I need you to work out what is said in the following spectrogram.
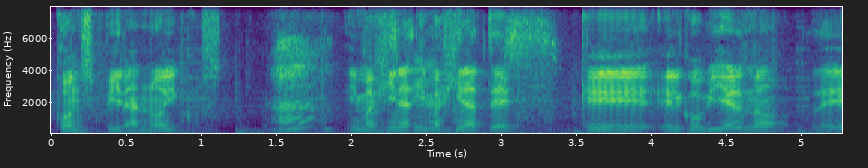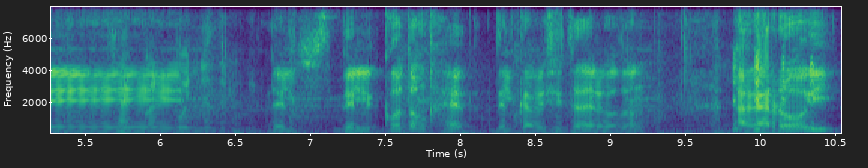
conspiranoicos. ¿Ah? Imagina, imagínate que el gobierno de del, del Cotton Head, del cabecita de algodón, agarró y,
